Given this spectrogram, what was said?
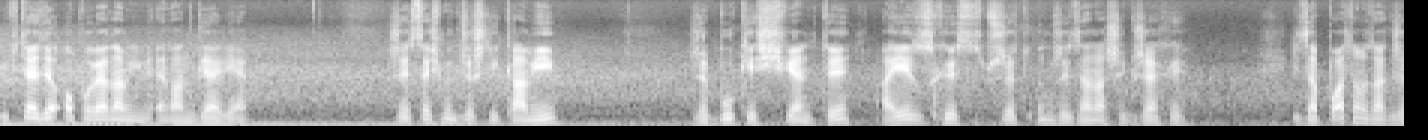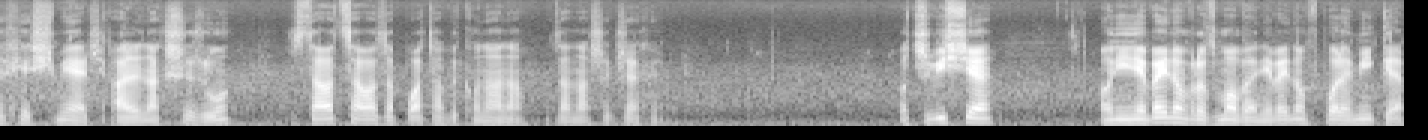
I wtedy opowiadam im Ewangelię, że jesteśmy grzesznikami, że Bóg jest święty, a Jezus Chrystus przyszedł umrzeć za nasze grzechy. I zapłatą za grzech jest śmierć, ale na krzyżu została cała zapłata wykonana za nasze grzechy. Oczywiście oni nie wejdą w rozmowę, nie wejdą w polemikę.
